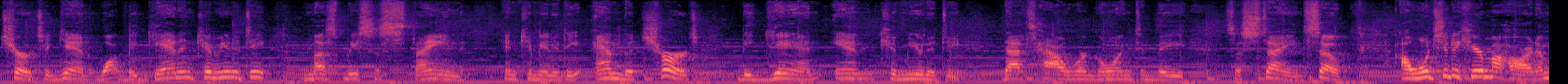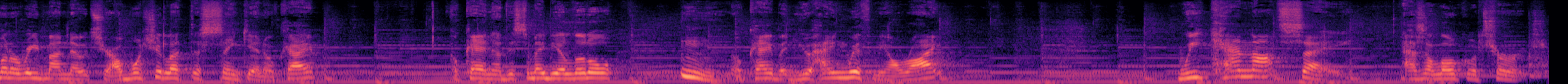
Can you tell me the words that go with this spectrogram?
church. Again, what began in community must be sustained in community, and the church began in community. That's how we're going to be sustained. So I want you to hear my heart. I'm going to read my notes here. I want you to let this sink in, okay? Okay, now this may be a little mm, okay, but you hang with me, all right? We cannot say as a local church,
